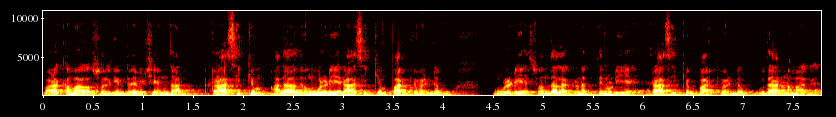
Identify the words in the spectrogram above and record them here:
வழக்கமாக சொல்கின்ற விஷயம்தான் ராசிக்கும் அதாவது உங்களுடைய ராசிக்கும் பார்க்க வேண்டும். உங்களுடைய சொந்த லக்னத்தினுடைய ராசிக்கும் பார்க்க வேண்டும். உதாரணமாக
